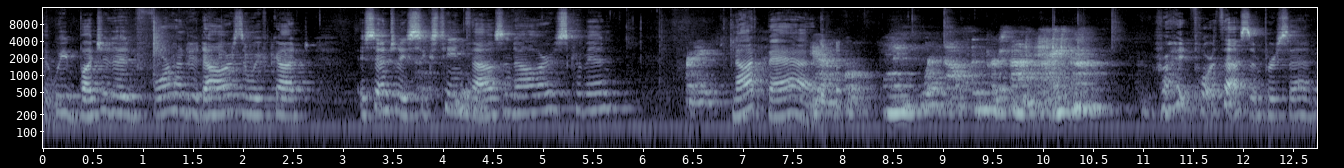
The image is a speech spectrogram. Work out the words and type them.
that we budgeted four hundred dollars and we've got essentially sixteen thousand dollars come in. Right, Not bad, yeah, four thousand percent, right? right, four thousand percent.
